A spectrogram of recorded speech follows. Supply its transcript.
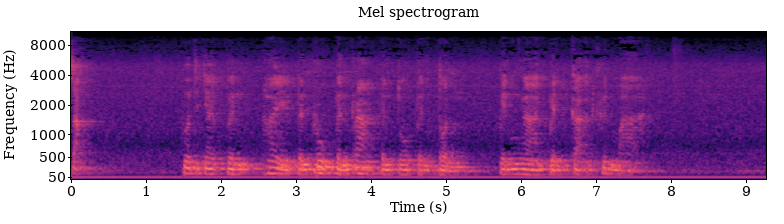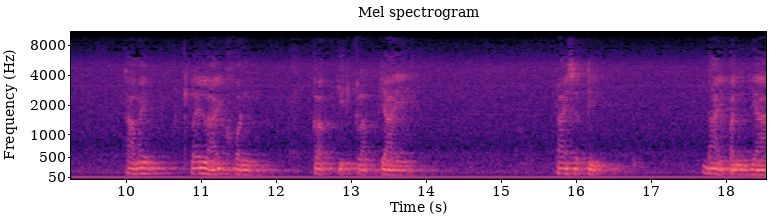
สับเพื่อที่จะเป็นให้เป็นรูปเป็นร่างเป็นตัวเป็นตน เป็นงานเป็นการขึ้นมาทำให้หลาย ๆ คนกลับจิตกลับใจ ได้สติ ได้ปัญญา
